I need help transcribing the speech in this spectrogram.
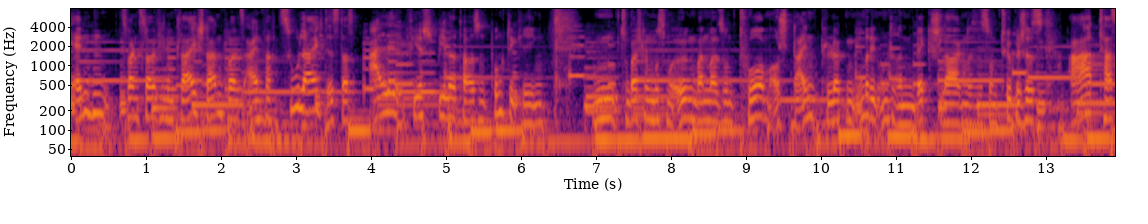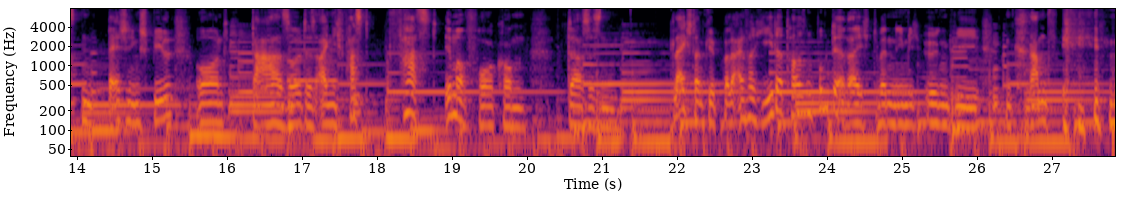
die enden zwangsläufig in dem Gleichstand, weil es einfach zu leicht ist, dass alle vier Spieler 1000 Punkte kriegen. Hm, zum Beispiel muss man irgendwann mal so einen Turm aus Steinblöcken immer den unteren wegschlagen. Das ist so ein typisches A-Tasten-Bashing-Spiel und da sollte es eigentlich fast, fast immer vorkommen, dass es einen Gleichstand gibt, weil einfach jeder 1000 Punkte erreicht, wenn nämlich irgendwie ein Krampf in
